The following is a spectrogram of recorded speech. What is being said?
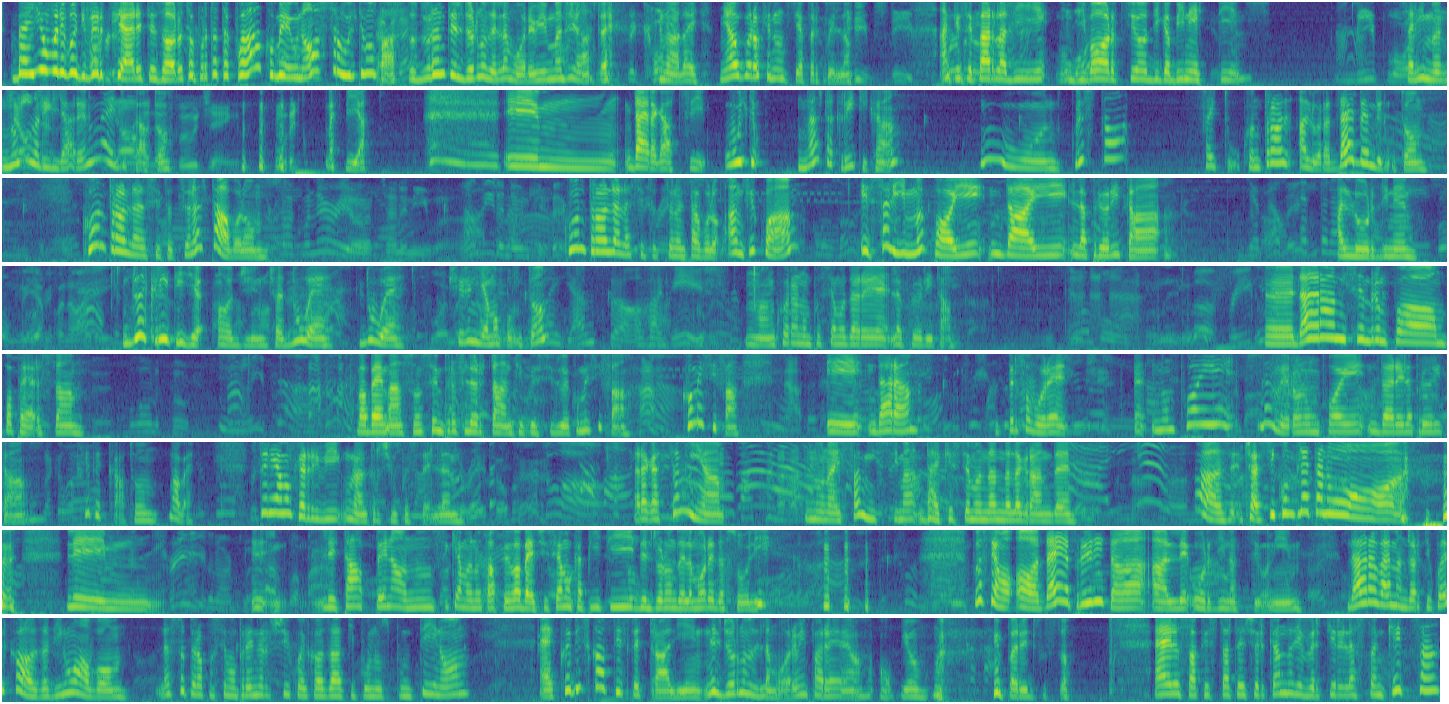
Beh, io volevo diversiare, tesoro. Ti ho portata qua come un nostro ultimo pasto durante il giorno dell'amore, vi immaginate? No, dai, mi auguro che non sia per quello. Anche se parla di divorzio, di gabinetti. Salim, non origliare, non è educato. Ma via. Ehm, dai ragazzi, ultimo... Un'altra critica? Uh, questo fai tu. Controlla... Allora, dai il benvenuto. Controlla la situazione al tavolo. Controlla la situazione al tavolo anche qua. E Salim poi dai la priorità all'ordine. Due critiche oggi, cioè due, due. Ci rendiamo conto? No, ancora non possiamo dare la priorità. Eh, Dara mi sembra un po', un po' persa. Vabbè, ma sono sempre flirtanti questi due. Come si fa? Come si fa? E Dara, per favore, eh, non puoi... Davvero non puoi dare la priorità? Che peccato. Vabbè. Speriamo che arrivi un altro 5 stelle. Ragazza mia, non hai famissima? Dai che stiamo andando alla grande. Ah, cioè, si completano le, mm, le, le tappe, no, non si chiamano tappe. Vabbè, ci siamo capiti del giorno dell'amore da soli. Possiamo, oh, dai la priorità alle ordinazioni. Dara, vai a mangiarti qualcosa, di nuovo. Adesso però possiamo prenderci qualcosa tipo uno spuntino. Ecco, i biscotti spettrali nel giorno dell'amore, mi pare ovvio, mi pare giusto. Eh, lo so che state cercando di avvertire la stanchezza,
